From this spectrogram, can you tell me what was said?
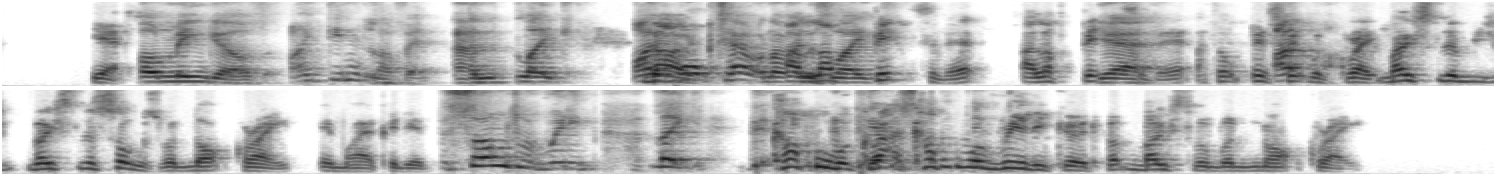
Yes. on Mean Girls, I didn't love it, and like I No, walked out and I, I was loved like, bits of it. I loved bits Yeah. of it. I thought bits of it were great. Most of them, most of the songs were not great, in my opinion. the songs were really like A couple were great. A couple were really good, but most of them were not great.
